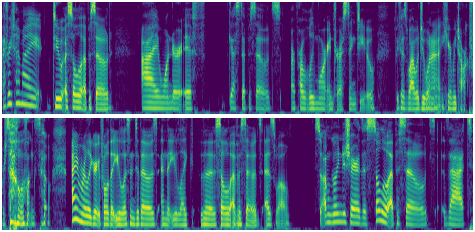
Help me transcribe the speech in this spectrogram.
Every time I do a solo episode, I wonder if guest episodes are probably more interesting to you because why would you want to hear me talk for so long? So I am really grateful that you listen to those and that you like the solo episodes as well. So I'm going to share the solo episodes that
